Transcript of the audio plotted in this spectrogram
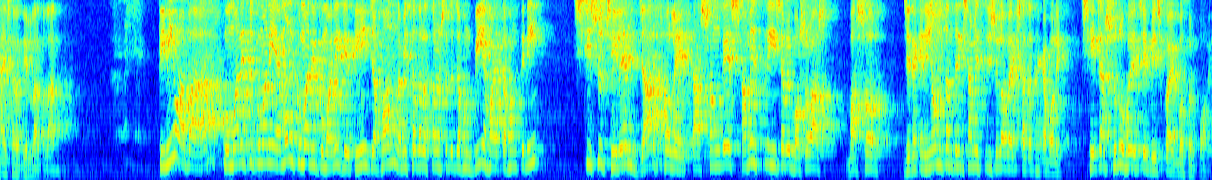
আয়সারদুল্লাহ তালহা তিনিও আবার কুমারী টু কুমারী, এমন কুমারী কুমারী যে তিনি যখন নবী সাল্লাহ আসলামের সাথে যখন বিয়ে হয়, তখন তিনি শিশু ছিলেন, যার ফলে তার সঙ্গে স্বামী স্ত্রী হিসাবে বসবাস বাসর, যেটাকে নিয়মতান্ত্রিক স্বামী স্ত্রী সুলভ একসাথে থাকা বলে, সেটা শুরু হয়েছে বেশ কয়েক বছর পরে।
